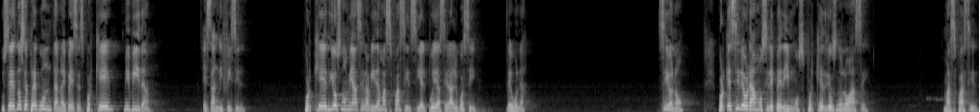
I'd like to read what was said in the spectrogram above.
Ustedes no se preguntan, hay veces, ¿por qué mi vida es tan difícil? ¿Por qué Dios no me hace la vida más fácil si Él puede hacer algo así, de una? ¿Sí o no? ¿Por qué si le oramos y le pedimos, por qué Dios no lo hace más fácil?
